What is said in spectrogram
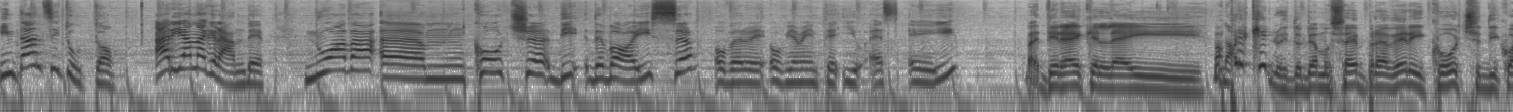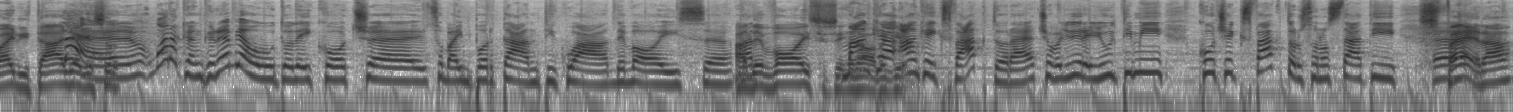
Innanzitutto, Ariana Grande, nuova ehm, coach di The Voice, ovvero ovviamente USA. Beh, direi che lei... Ma No. perché noi dobbiamo sempre avere i coach di qua in Italia che Beh, sono... guarda che anche noi abbiamo avuto dei coach eh, insomma importanti qua, The Voice. A The Voice, sì, Ma no, anche, perché- anche X Factor, eh? Cioè voglio dire, gli ultimi coach X Factor sono stati... eh, Sfera?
